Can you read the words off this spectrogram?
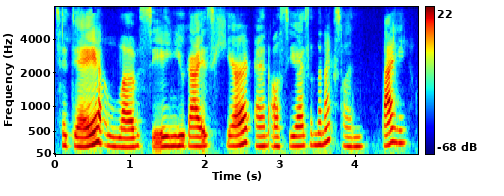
today. Love seeing you guys here, and I'll see you guys in the next one. Bye.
